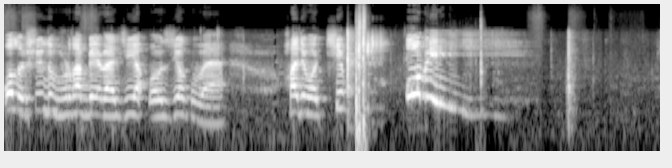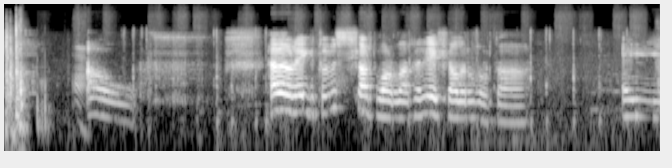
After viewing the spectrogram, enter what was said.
Oğlum şimdi buradan bir emelci yapmamız yok mu be? Hadi bakayım. Obi! Au. Hemen oraya gitmemiz şart vardı arkadaşlar. Eşyalarımız orada. Ey. ey.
